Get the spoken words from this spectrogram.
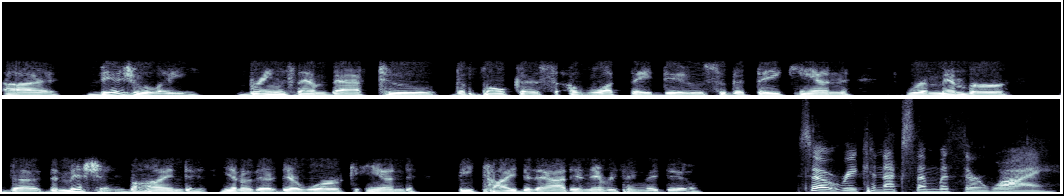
uh, visually brings them back to the focus of what they do, so that they can remember the the mission behind you know their their work and be tied to that in everything they do. So it reconnects them with their why.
